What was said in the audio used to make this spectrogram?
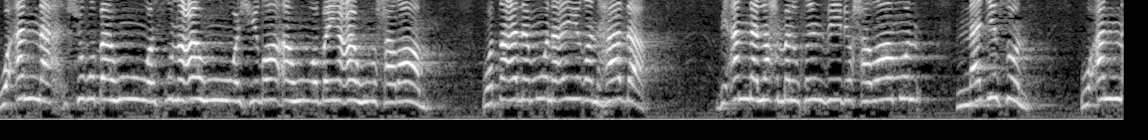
وأن شربه وصنعه وشراءه وبيعه حرام. وتعلمون أيضا هذا بأن لحم الخنزير حرام نجس وأن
